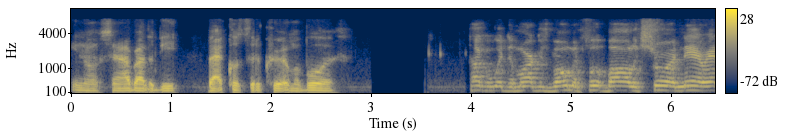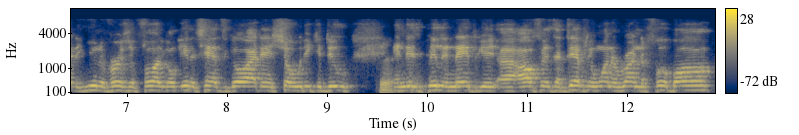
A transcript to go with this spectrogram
you know, I'm saying I'd rather be back close to the crib of my boys. Talking with Demarkcus Bowman, football extraordinaire at the University of Florida. Gonna get a chance to go out there and show what he can do yeah. in this Billy Napier uh, offense. I definitely want to run the football.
